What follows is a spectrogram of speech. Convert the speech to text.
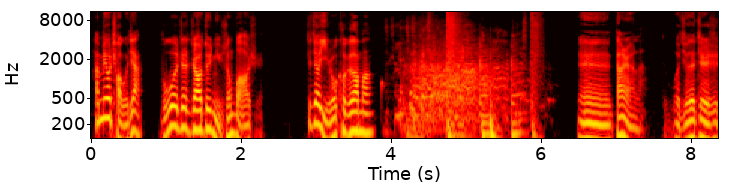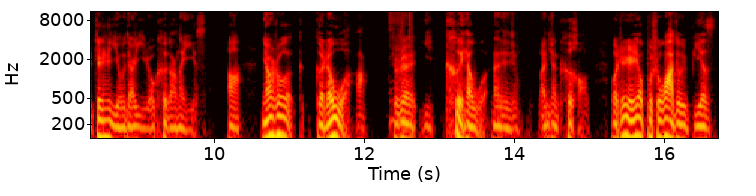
还没有吵过架，不过这招对女生不好使。这叫以柔克刚吗？嗯，当然了，我觉得这是真是有点以柔克刚的意思啊！你要说搁着我啊，就是以克一下我，那就完全克好了。我这人要不说话就憋死。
